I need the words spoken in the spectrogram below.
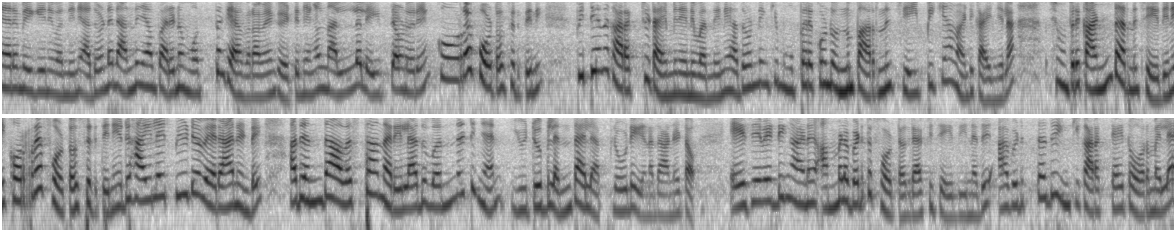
നേരം വൈകിനി വന്നിനി. അതുകൊണ്ട് തന്നെ അന്ന് ഞാൻ പറയണ മൊത്തം ക്യാമറാമാൻ കേട്ടി ഞങ്ങൾ നല്ല ലേറ്റ് ആവണ വരെയും കുറേ ഫോട്ടോസ് എടുത്തിനി. പിറ്റേന്ന് കറക്റ്റ് ടൈമിന് ഇനി വന്നിനി. അതുകൊണ്ട് എനിക്ക് മൂപ്പരെ കൊണ്ടൊന്നും പറഞ്ഞ് ചെയ്യിപ്പിക്കാൻ വേണ്ടി കഴിഞ്ഞില്ല. പക്ഷെ മൂപ്പരെ കണ്ടറിഞ്ഞ് ചെയ്തിനി. കുറേ ഫോട്ടോസ് എടുത്തിനി. ഒരു ഹൈലൈറ്റ് വീഡിയോ വരാനുണ്ട്. അതെന്താ അവസ്ഥ എന്നറിയില്ല അത് വന്നിട്ട് ഞാൻ യൂട്യൂബിൽ എന്തായാലും അപ്ലോഡ് ചെയ്യണതാണ് കേട്ടോ എ ജെ വെഡിങ് ആണ് നമ്മളിവിടുത്തെ ഫോട്ടോഗ്രാഫി ചെയ്തിരുന്നത് അവിടുത്തത് എനിക്ക് കറക്റ്റായിട്ട് ഓർമ്മയില്ല.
